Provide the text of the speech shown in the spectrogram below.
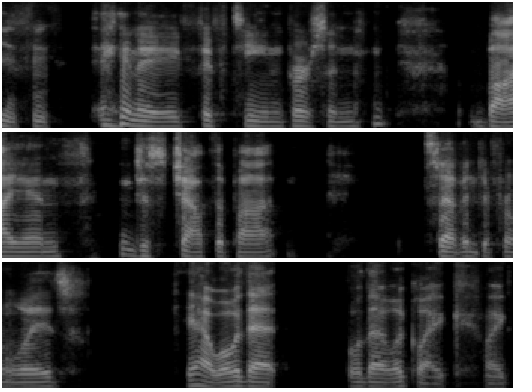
in a 15 person buy-in. Just chop the pot seven different ways. yeah what would that what would that look like like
